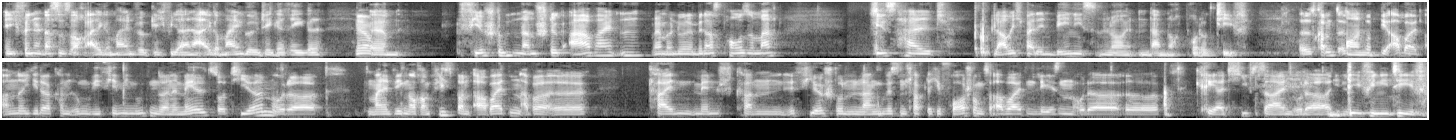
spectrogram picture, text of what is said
ich finde, das ist auch allgemein wirklich wieder eine allgemeingültige Regel. Ja. Ähm, vier Stunden am Stück arbeiten, wenn man nur eine Mittagspause macht, ist halt, glaube ich, bei den wenigsten Leuten dann noch produktiv. Also es kommt Und- auf die Arbeit an. Ne? Jeder kann irgendwie vier Minuten seine Mails sortieren oder meinetwegen auch am Fließband arbeiten, aber äh, kein Mensch kann vier Stunden lang wissenschaftliche Forschungsarbeiten lesen oder äh, kreativ sein oder definitiv.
